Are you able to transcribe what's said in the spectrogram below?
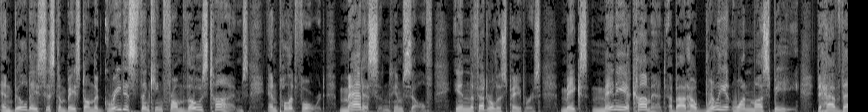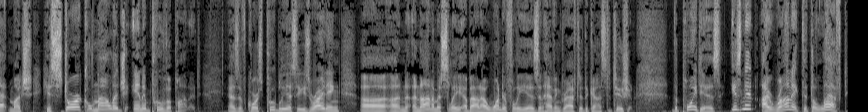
and build a system based on the greatest thinking from those times and pull it forward. Madison himself, in the Federalist Papers, makes many a comment about how brilliant one must be to have that much historical knowledge and improve upon it as of course Publius he's writing uh, an- anonymously about how wonderful he is in having drafted the Constitution. The point is, isn't it ironic that the left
